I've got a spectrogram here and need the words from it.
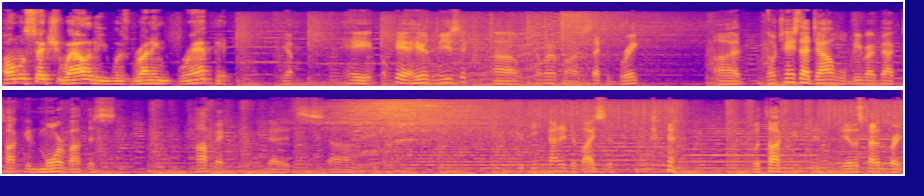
homosexuality was running rampant. Yep. Hey, okay, I hear the music. Uh, coming up on our second break. Uh, don't change that dial. We'll be right back talking more about this topic that it's uh, could be kind of divisive. we'll talk in the other side of the break.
